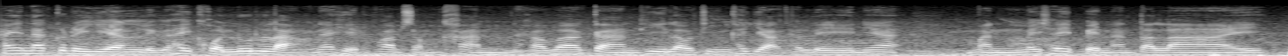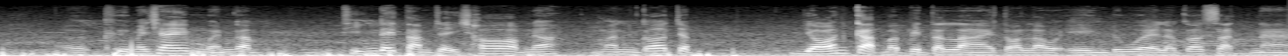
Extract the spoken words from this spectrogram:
ให้นักเรียนหรือให้คนรุ่นหลังเนี่ยเห็นความสำคัญนะครับว่าการที่เราทิ้งขยะทะเลเนี่ยมันไม่ใช่เป็นอันตราย คือไม่ใช่เหมือนกับทิ้งได้ตามใจชอบนะมันก็จะย้อนกลับมาเป็นอันตรายต่อเราเองด้วย แล้วก็สัตว์น้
